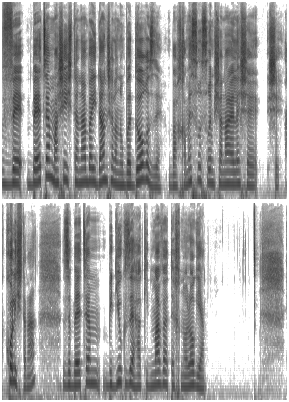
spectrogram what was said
ובעצם מה שהשתנה בעידן שלנו, בדור הזה, ב-15-20 שנה האלה ש, שהכל השתנה, זה בעצם בדיוק זה, הקדמה והטכנולוגיה. Um,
